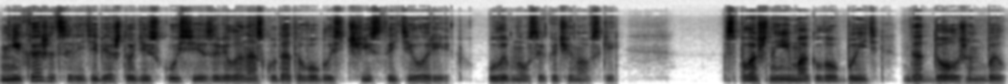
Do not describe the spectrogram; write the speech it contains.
«Не кажется ли тебе, что дискуссия завела нас куда-то в область чистой теории?» — улыбнулся Кочиновский. «Сплошные могло быть, да должен был.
